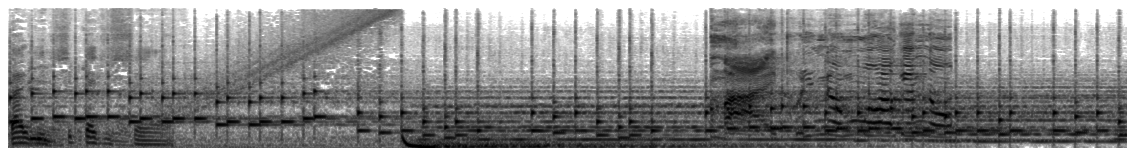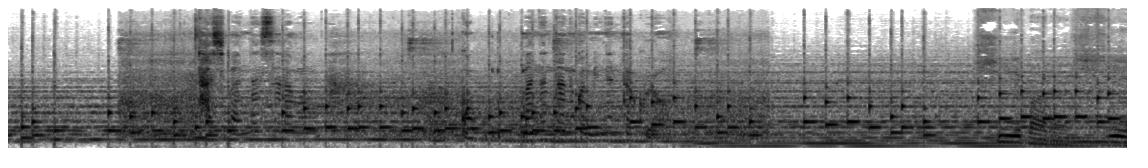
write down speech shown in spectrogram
딸기 씨 빼주세요. 다시 만날 사람은 꼭 만난다는 걸 믿는다고요. 씨발아 씨.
